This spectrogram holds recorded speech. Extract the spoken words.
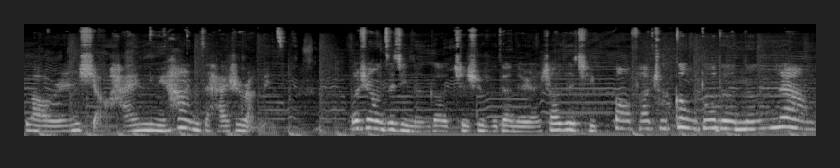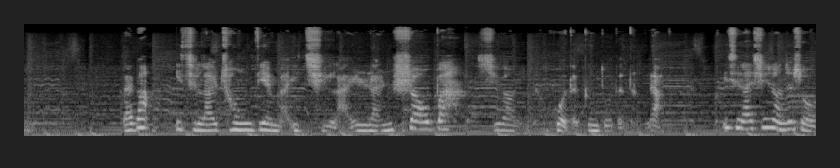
老人、小孩、女汉子还是软妹子，都希望自己能够持续不断的燃烧自己，爆发出更多的能量。来吧，一起来充电吧，一起来燃烧吧，希望你能获得更多的能量。一起来欣赏这首《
